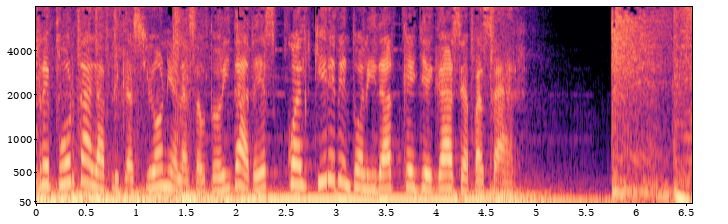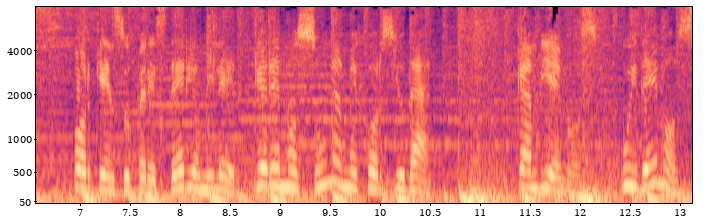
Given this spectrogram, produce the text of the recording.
Reporta a la aplicación y a las autoridades cualquier eventualidad que llegase a pasar. Porque en Super Estéreo Milet queremos una mejor ciudad. Cambiemos, cuidemos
